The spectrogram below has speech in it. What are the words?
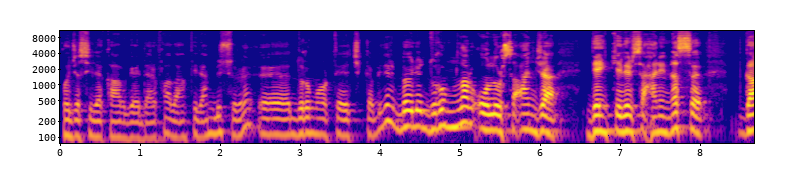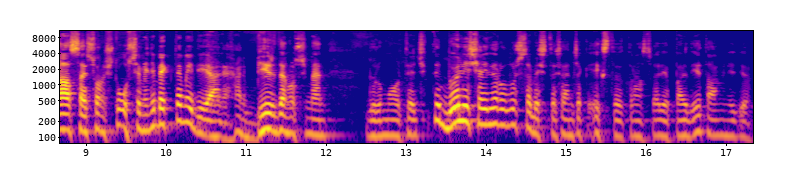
hocasıyla kavga eder falan filan bir sürü e, durum ortaya çıkabilir. Böyle durumlar olursa anca denk gelirse hani nasıl Galatasaray sonuçta Osimhen'i beklemedi yani. Hani birden Osimhen durumu ortaya çıktı. Böyle şeyler olursa Beşiktaş ancak ekstra transfer yapar diye tahmin ediyorum.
